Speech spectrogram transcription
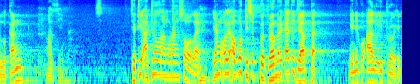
mulkan azimah. Jadi ada orang-orang soleh yang oleh Allah disebut bahwa mereka itu jabat. Gini ku alu Ibrahim.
